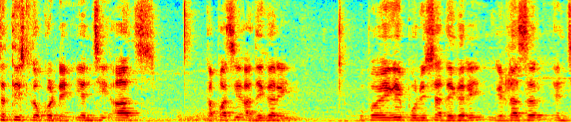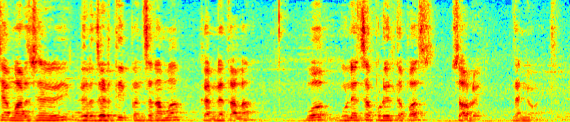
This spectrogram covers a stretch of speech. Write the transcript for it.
सतीश लोखंडे यांची आज तपासी अधिकारी उपवेगे पोलीस अधिकारी गिल्डा सर यांच्या मार्गदर्शनाने घरझडती पंचनामा करण्यात आला व गुन्ह्याचा पुढील तपास चालू आहे. धन्यवाद.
